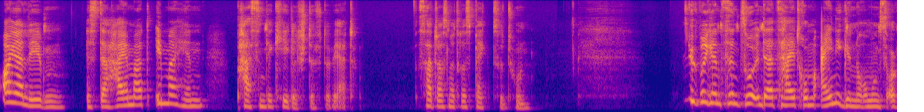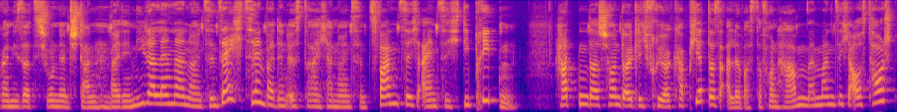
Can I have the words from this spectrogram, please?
euer Leben ist der Heimat immerhin passende Kegelstifte wert. Das hat was mit Respekt zu tun. Übrigens sind so in der Zeit rum einige Normungsorganisationen entstanden. Bei den Niederländern 1916, bei den Österreichern 1920. Einzig die Briten hatten das schon deutlich früher kapiert, dass alle was davon haben, wenn man sich austauscht.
